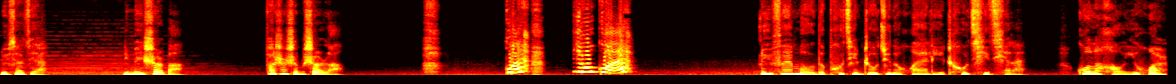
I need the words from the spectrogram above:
吕小姐，你没事吧？发生什么事儿了？”吕飞猛地扑进周军的怀里，抽泣起来。过了好一会儿，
